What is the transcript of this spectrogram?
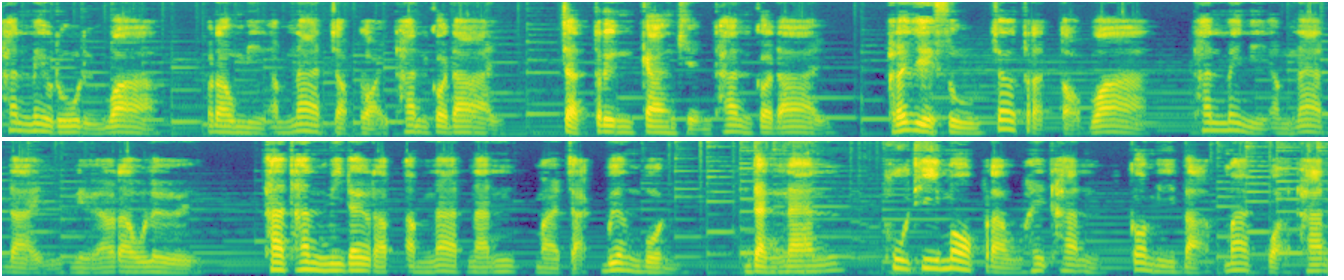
ท่านไม่รู้หรือว่า เรามีอำนาจจะปล่อยท่านก็ได้ จัดตรึงกางเขนท่านก็ได้ พระเยซูเจ้าตรัสตอบว่า ท่านไม่มีอำนาจใดเหนือเราเลย ถ้าท่านมิได้รับอำนาจนั้นมาจากเบื้องบน ดังนั้นผู้ที่มอบเราให้ท่านก็มีบาปมากกว่าท่าน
